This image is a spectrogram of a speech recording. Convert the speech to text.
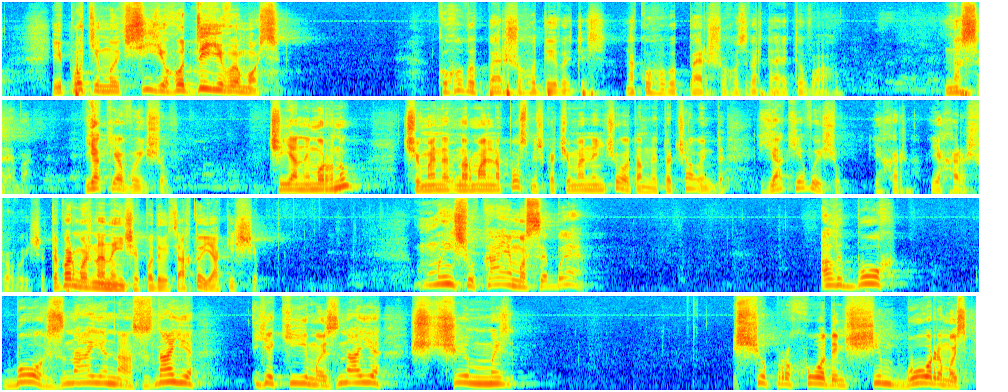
і потім ми всі його дивимось. Кого ви першого дивитесь? На кого ви першого звертаєте увагу? На себе. Як я вийшов? Чи я не моргну? Чи в мене нормальна посмішка, чи в мене нічого там не торчало ніде? Як я вийшов? Я, хар... я хорошо вийшов. Тепер можна на інших подивитися, а хто як іще. Ми шукаємо себе. Але Бог, Бог знає нас, знає, які ми, знає, з чим ми що проходимо, з чим боремось,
